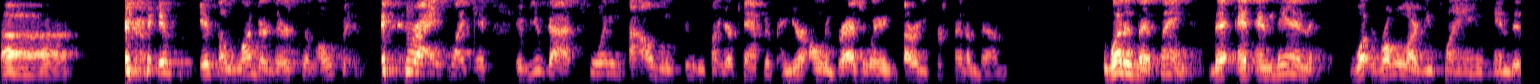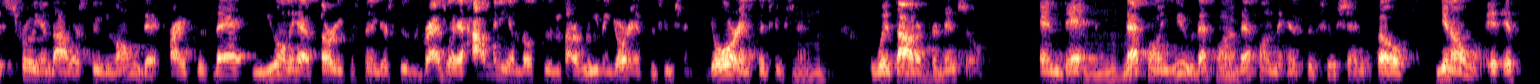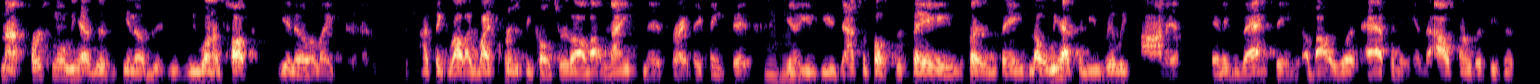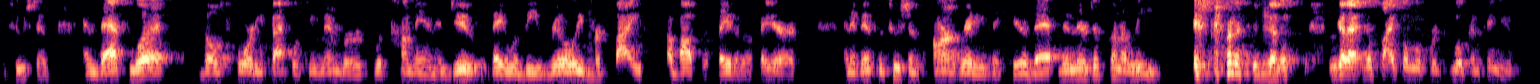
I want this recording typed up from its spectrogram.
uh, it's it's a wonder they're still open, right? Like if if you got twenty thousand students on your campus and you're only graduating thirty percent of them, what is that saying? That and, and then what role are you playing in this trillion dollar student loan debt crisis that you only have 30% of your students graduated? How many of those students are leaving your institution, your institution, mm-hmm. without a mm-hmm. credential and debt? Mm-hmm. That's on you. That's on yeah. that's on the institution. So, you know, it, it's not personal. We have this, you know, we want to talk, you know, like I think about like white supremacy culture is all about niceness, right? They think that, mm-hmm. you know, you, you're not supposed to say certain things. No, we have to be really honest and exacting about what's happening and the outcomes of these institutions. And that's what those 40 faculty members would come in and do. They would be really mm-hmm. precise about the state of affairs. And if institutions aren't ready to hear that, then they're just going to leave. It's gonna, it's yeah. gonna, it's gonna, the cycle will, will continue.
